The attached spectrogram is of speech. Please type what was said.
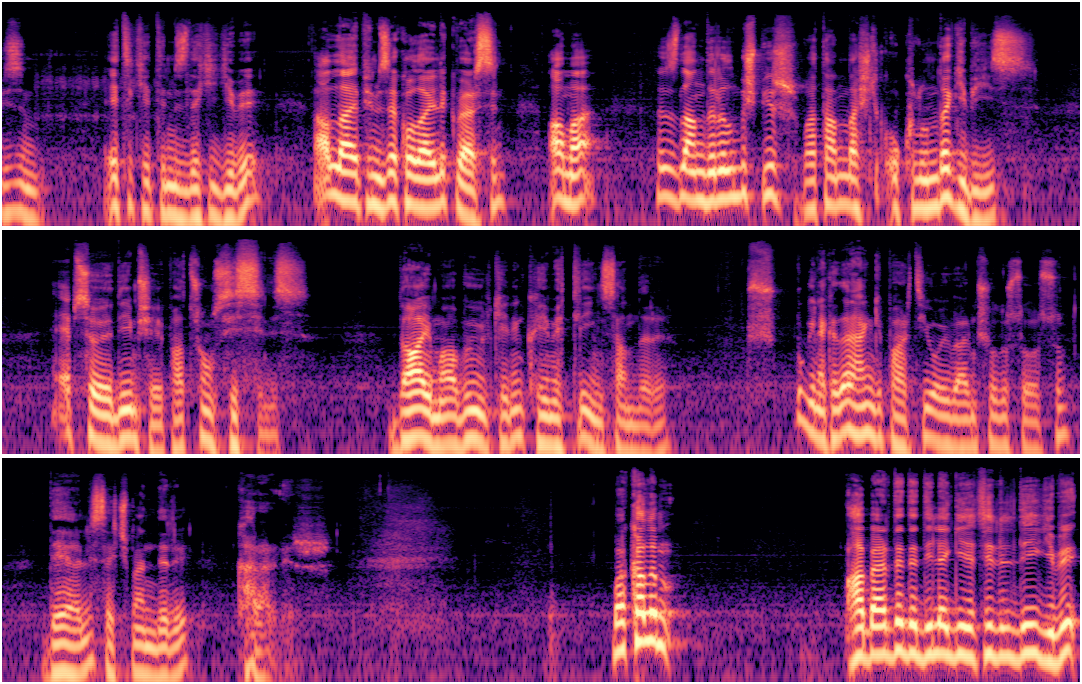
bizim etiketimizdeki gibi. Allah hepimize kolaylık versin. Ama hızlandırılmış bir vatandaşlık okulunda gibiyiz. Hep söylediğim şey patron sizsiniz. Daima bu ülkenin kıymetli insanları, bugüne kadar hangi partiye oy vermiş olursa olsun değerli seçmenleri karar verir. Bakalım haberde de dile getirildiği gibi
